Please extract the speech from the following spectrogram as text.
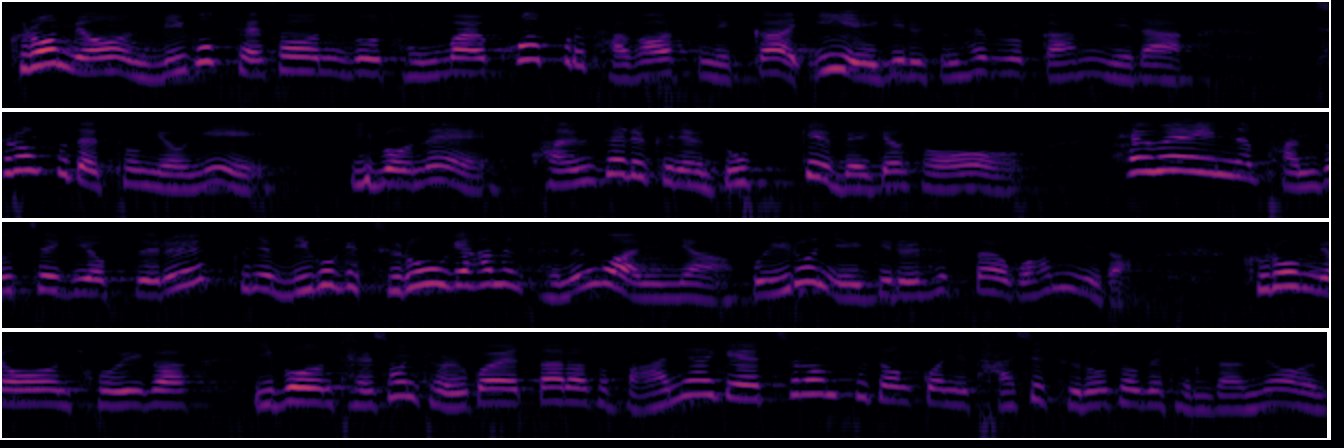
그러면 미국 대선도 정말 코앞으로 다가왔으니까 이 얘기를 좀 해볼까 합니다. 트럼프 대통령이 이번에 관세를 그냥 높게 매겨서 해외에 있는 반도체 기업들을 그냥 미국에 들어오게 하면 되는 거 아니냐 뭐 이런 얘기를 했다고 합니다. 그러면 저희가 이번 대선 결과에 따라서 만약에 트럼프 정권이 다시 들어서게 된다면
